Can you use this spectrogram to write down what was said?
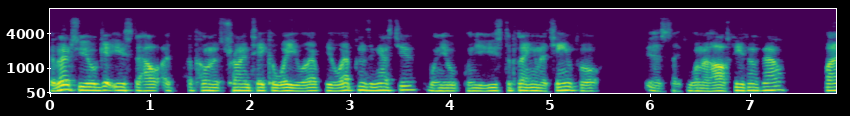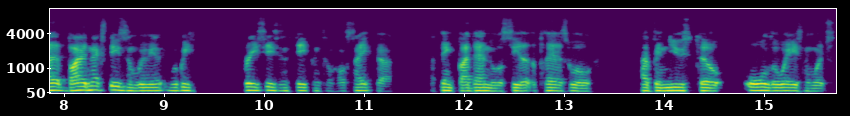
eventually you'll get used to how opponents try and take away your your weapons against you when you when you're used to playing in a team for it's like one and a half seasons now. By by next season we will be three seasons deep into Fonseca. I think by then we'll see that the players will have been used to all the ways in which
